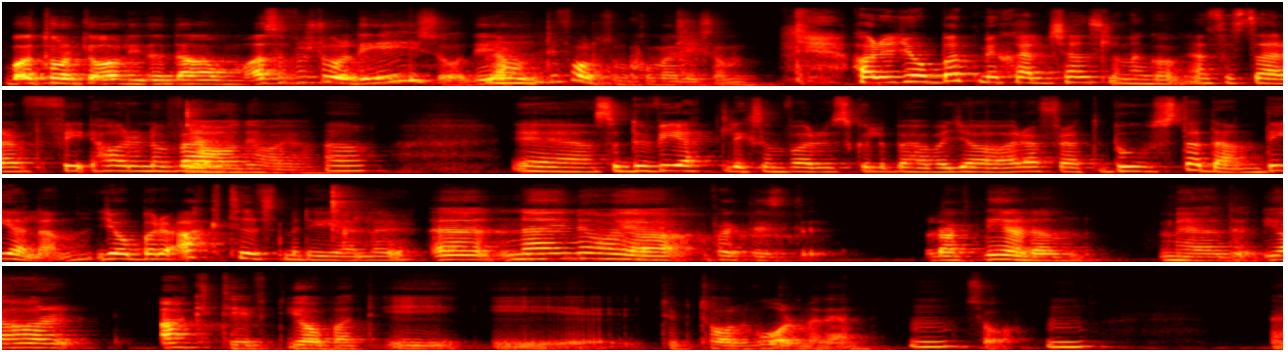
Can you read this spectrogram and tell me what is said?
bara torka av lite damm. Alltså förstår du, det är ju så. Det är alltid folk som kommer liksom... Har du jobbat med självkänslan någon gång? Alltså så här, har du något verk? Ja, det har jag. Ja. Eh, så du vet liksom vad du skulle behöva göra för att boosta den delen. Jobbar du aktivt med det eller? Eh, nej, nu har jag faktiskt lagt ner den med... Jag har aktivt jobbat i, i typ 12 år med den. Så. Eh,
